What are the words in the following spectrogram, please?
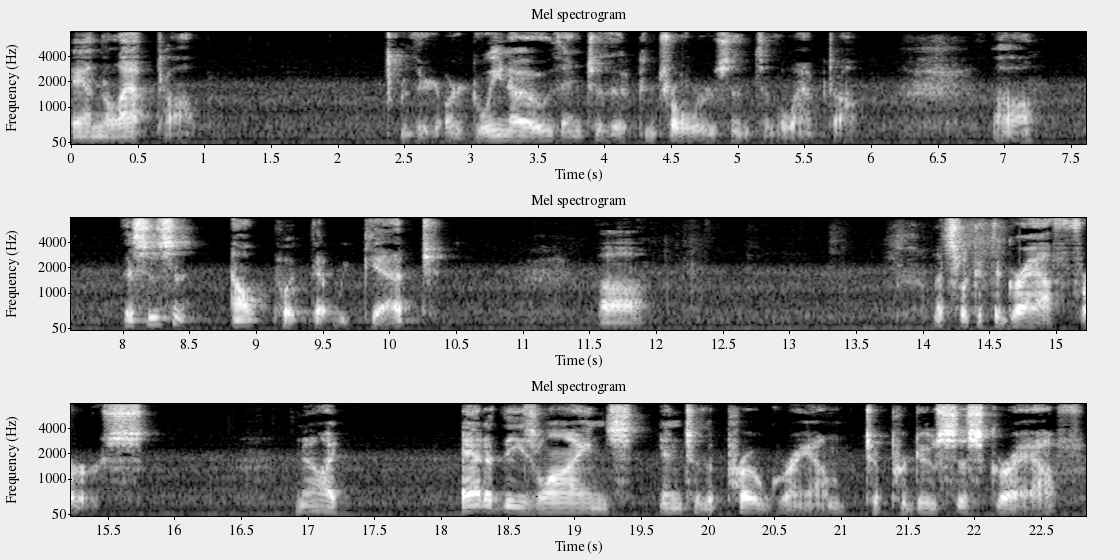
and the laptop. The Arduino, then to the controllers and to the laptop. Uh, this is an output that we get. Uh, let's look at the graph first. Now I added these lines into the program to produce this graph.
